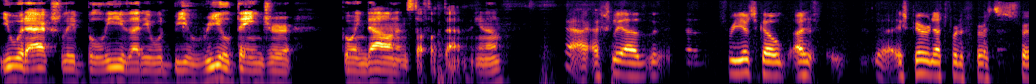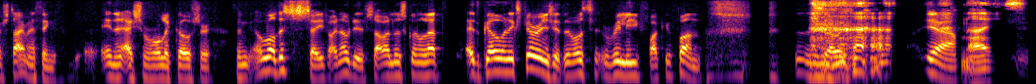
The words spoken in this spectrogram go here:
you would actually believe that it would be real danger going down and stuff like that. You know. Yeah, actually, uh, three years ago, I uh, experienced that for the first first time. I think in an actual roller coaster. I think, oh, well, this is safe. I know this, so I'm just going to let it go and experience it. It was really fucking fun. so, yeah. Nice.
